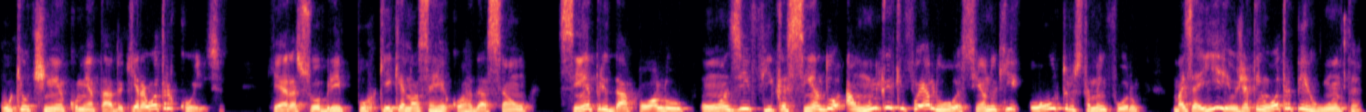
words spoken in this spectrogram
O que eu tinha comentado aqui era outra coisa, que era sobre por que, que a nossa recordação sempre da Apolo 11 fica sendo a única que foi à Lua, sendo que outros também foram. Mas aí eu já tenho outra pergunta.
